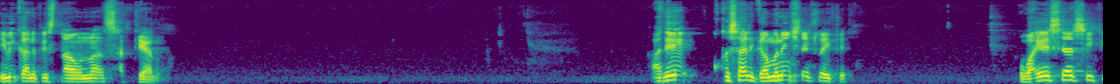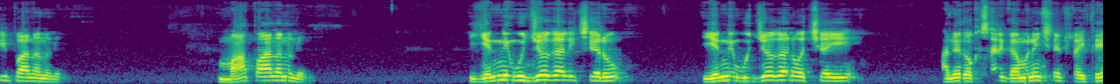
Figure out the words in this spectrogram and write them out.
ఇవి కనిపిస్తా ఉన్న సత్యాలు. అదే ఒకసారి గమనించినట్లయితే వైఎస్ఆర్సిపి పాలనలు మా పాలనలు ఎన్ని ఉద్యోగాలు ఇచ్చారు ఎన్ని ఉద్యోగాలు వచ్చాయి అనేది ఒకసారి గమనించినట్లయితే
